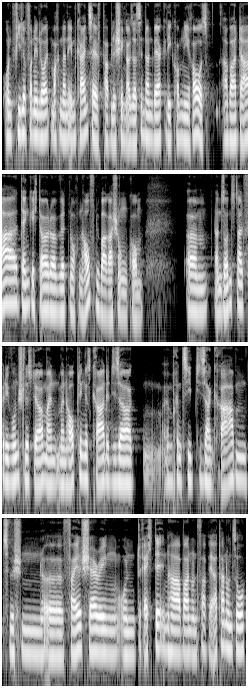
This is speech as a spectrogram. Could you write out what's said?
und viele von den Leuten machen dann eben kein Self-Publishing. Also das sind dann Werke, die kommen nie raus. Aber da denke ich, da, wird noch ein Haufen Überraschungen kommen. Ähm, ansonsten halt für die Wunschliste, ja, mein, mein Hauptding ist gerade dieser, mm, im Prinzip dieser Graben zwischen äh, File-Sharing und Rechteinhabern und Verwertern und so.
